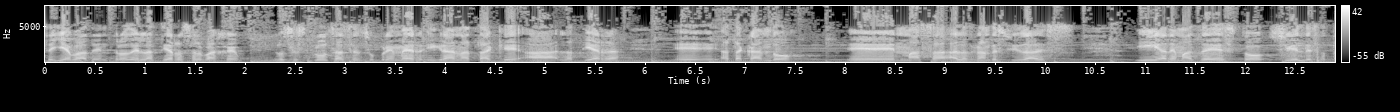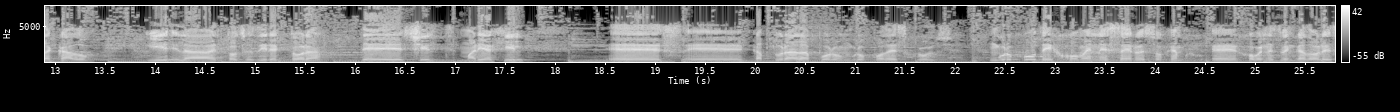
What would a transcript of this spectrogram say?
se lleva dentro de la Tierra Salvaje, los Skrulls hacen su primer y gran ataque a la Tierra, eh, atacando eh, en masa a las grandes ciudades. Y además de esto, Shield es atacado y la entonces directora de Shield, Maria Hill, es eh, capturada por un grupo de Skrulls. Un grupo de jóvenes héroes o eh, jóvenes vengadores,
